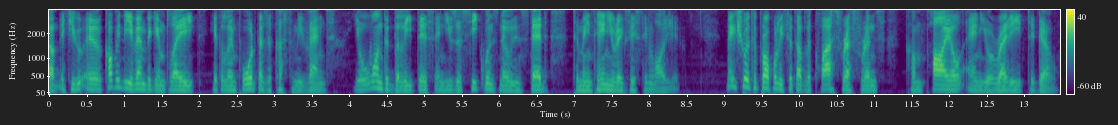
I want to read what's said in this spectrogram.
Um, if you uh, copy the event begin play, it will import as a custom event. You'll want to delete this and use a sequence node instead to maintain your existing logic. Make sure to properly set up the class reference, compile, and you're ready to go.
